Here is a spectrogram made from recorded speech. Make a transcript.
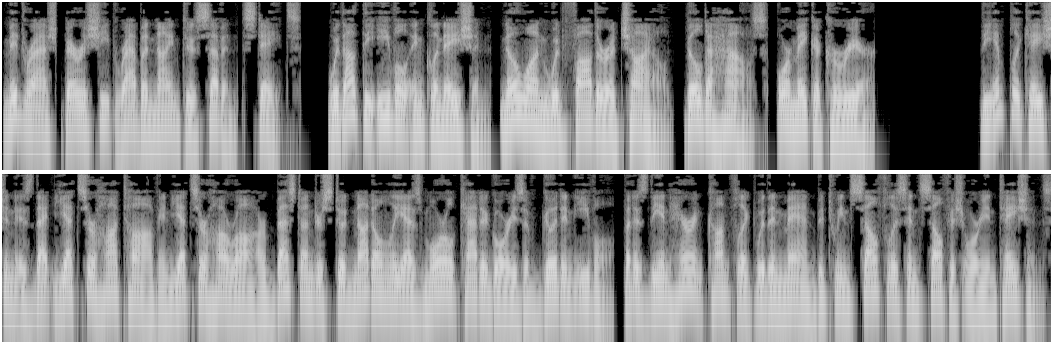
Midrash Bereshit Rabbah 9 states, "...without the evil inclination, no one would father a child, build a house, or make a career." The implication is that Yetzer Ha-Tov and Yetzer Ha-Ra are best understood not only as moral categories of good and evil, but as the inherent conflict within man between selfless and selfish orientations.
